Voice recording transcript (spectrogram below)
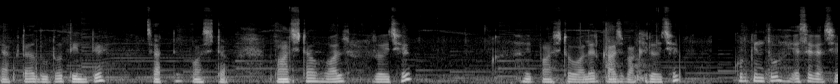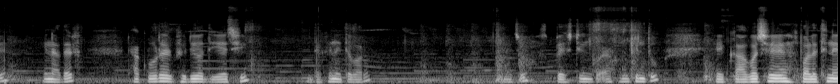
একটা, দুটো, তিনটে, চারটে, পাঁচটা। পাঁচটা ওয়াল রয়েছে। এই পাঁচটা ওয়ালের কাজ বাকি রয়েছে। ঠাকুর কিন্তু এসে গেছে। ইনাদের ঠাকুরের ভিডিও দিয়েছি। দেখে নিতে পারো। পেস্টিং এখন কিন্তু এই কাগজে পলিথিনে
